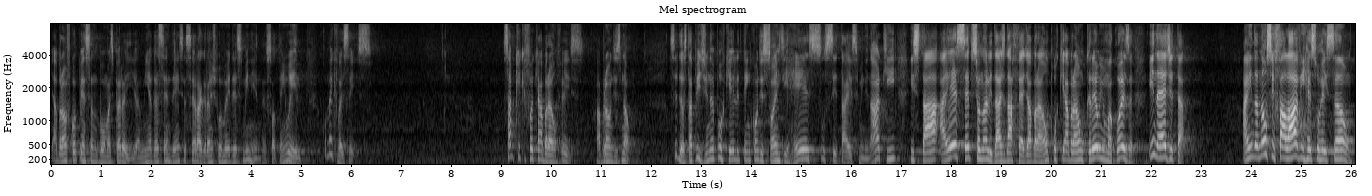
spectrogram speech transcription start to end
E Abraão ficou pensando: bom, mas espera aí, a minha descendência será grande por meio desse menino, eu só tenho ele. Como é que vai ser isso? Sabe o que foi que Abraão fez? Abraão disse: não, se Deus está pedindo é porque ele tem condições de ressuscitar esse menino. Aqui está a excepcionalidade da fé de Abraão, porque Abraão creu em uma coisa inédita. Ainda não se falava em ressurreição,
